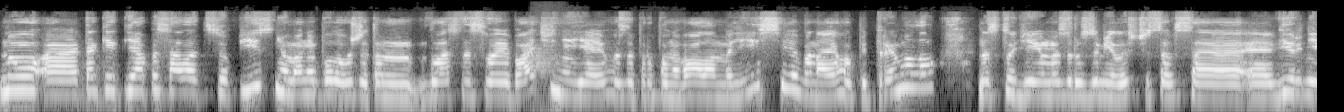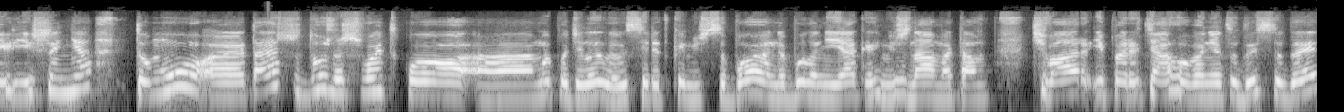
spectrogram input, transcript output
Ну е, так як я писала цю пісню, у мене було вже там власне своє бачення. Я його запропонувала Мелісі. Вона його підтримала. На студії ми зрозуміли, що це все е, вірні рішення. Тому е, теж дуже швидко ми поділили усі рядки між собою. Не було ніяких між нами там чвар і перетягування туди-сюди.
